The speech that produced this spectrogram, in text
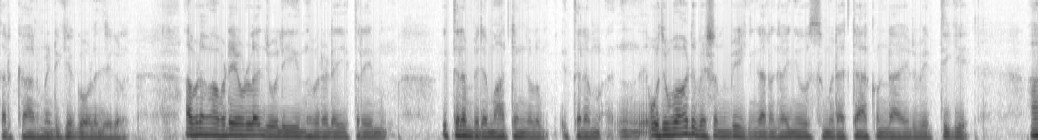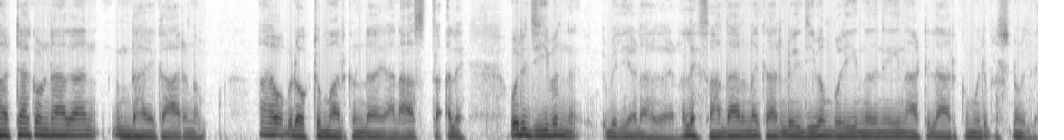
സർക്കാർ മെഡിക്കൽ കോളേജുകൾ. അവിടെ അവിടെയുള്ള ജോലി ചെയ്യുന്നവരുടെ ഇത്രയും ഇത്തരം പെരുമാറ്റങ്ങളും ഇത്തരം ഒരുപാട് വിഷമിപ്പിക്കും. കാരണം കഴിഞ്ഞ ദിവസം ഒരു അറ്റാക്ക് ഉണ്ടായ ഒരു വ്യക്തിക്ക് ആ അറ്റാക്ക് ഉണ്ടാകാൻ ഉണ്ടായ കാരണം ആ ഡോക്ടർമാർക്കുണ്ടായ അനാസ്ഥ അല്ലേ? ഒരു ജീവൻ ബലിയാടാകുകയാണ് അല്ലേ? സാധാരണക്കാരന്റെ ഒരു ജീവൻ പൊലിയുന്നതിന് ഈ നാട്ടിൽ ആർക്കും ഒരു പ്രശ്നമില്ല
